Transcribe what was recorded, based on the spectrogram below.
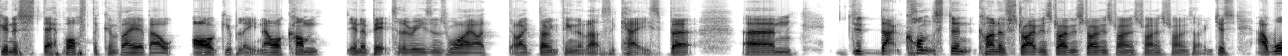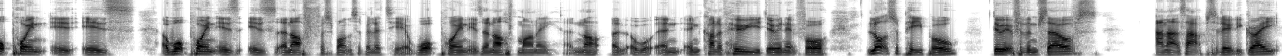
going to step off the conveyor belt, arguably. Now, I'll come in a bit to the reasons why I, I don't think that that's the case. But um, that constant kind of striving, striving, striving, striving, striving, striving, striving. Just at what point is at what point is is enough responsibility? At what point is enough money? And not and and kind of who you're doing it for. Lots of people do it for themselves, and that's absolutely great.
